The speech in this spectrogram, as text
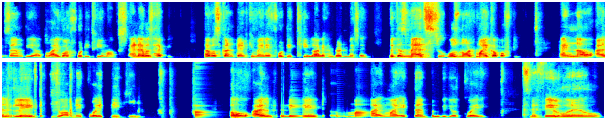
एग्ज़ाम दिया तो I got forty three marks and I was happy I was content कि मैंने 43 लाए हंड्रेड में से because maths was not my cup of tea and now I relate जो आपने क्वेरी की how I relate my my example with your query इसमें फेल हो रहे हो,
